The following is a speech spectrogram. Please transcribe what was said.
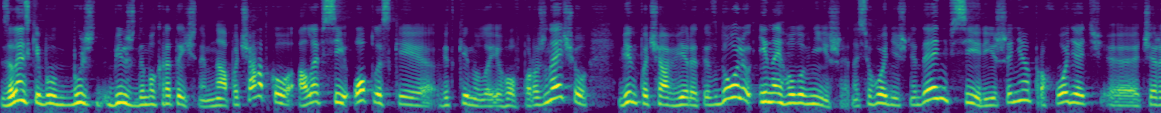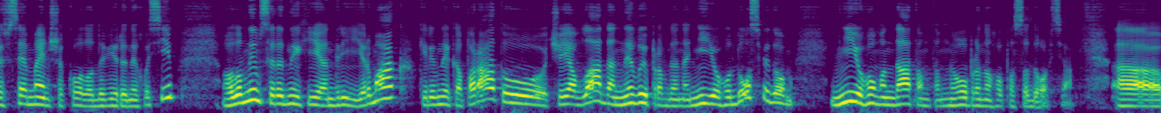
Зеленський був більш, більш демократичним на початку, але всі оплески відкинули його в порожнечу. Він почав вірити в долю, і найголовніше на сьогоднішній день всі рішення проходять е, через все менше коло довірених осіб. Головним серед них є Андрій Єрмак, керівник апарату, чия влада не виправдана ні його досвідом, ні його мандатом там необраного посадовця. Е,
